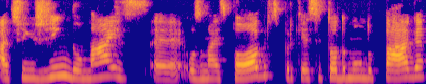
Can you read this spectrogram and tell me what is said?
atingindo mais é, os mais pobres, porque se todo mundo paga,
